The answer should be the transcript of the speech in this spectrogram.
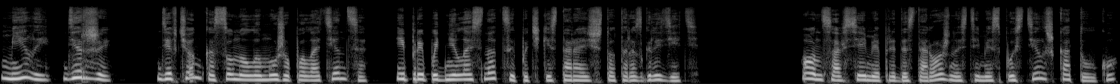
«Милый, держи!» Девчонка сунула мужу полотенце и приподнялась на цыпочки, стараясь что-то разглядеть. Он со всеми предосторожностями спустил шкатулку,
